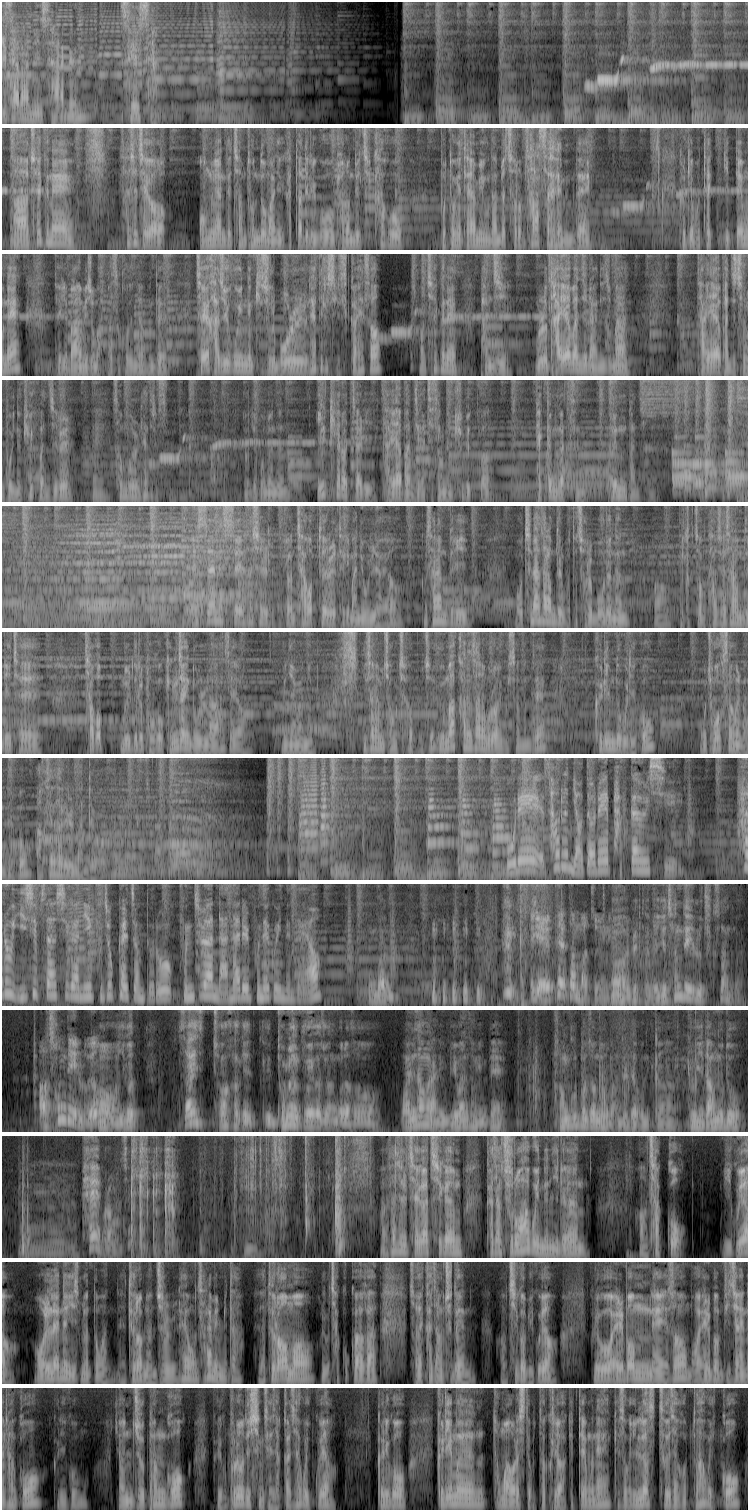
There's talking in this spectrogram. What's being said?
이 사람이 사는 세상. 아 최근에 사실 제가 어머니한테 참 돈도 많이 갖다 드리고 결혼도 일찍 하고 보통의 대한민국 남자처럼 살았어야 되는데 그렇게 못했기 때문에 되게 마음이 좀 아팠었거든요. 근데 제가 가지고 있는 기술을 뭘 해드릴 수 있을까 해서 어, 최근에 반지 물론 다이아 반지는 아니지만 다이아 반지처럼 보이는 큐빅 반지를 네, 선물해드렸습니다. 여기 보면은 1캐럿짜리 다이아 반지 같이 생긴 큐빅과 백금 같은 은 반지입니다. SNS에 사실 이런 작업들을 되게 많이 올려요. 그 사람들이 뭐 친한 사람들부터 저를 모르는 어, 불특정 다수의 사람들이 제 작업물들을 보고 굉장히 놀라하세요. 왜냐하면은 이 사람이 정체가 뭐지? 음악하는 사람으로 알고 있었는데 그림도 그리고 뭐 조각상을 만들고 악세사리를 만들고 하는 모습. 올해 38의 박가을 씨. 하루 24시간이 부족할 정도로 분주한 나날을 보내고 있는데요. 공반 이게 에펠탑 맞죠 형님? 어 에펠탑 이게 천대 일로 축소한 거야. 아 천대 일로요? 어 이거 사이즈 정확하게 그 도면 구해가지고 하는 거라서 완성은 아니고 미완성인데 정구 버전으로 만들다 보니까 그리고 이 나무도 음, 폐 뭐라 그러지? 아, 사실 제가 지금 가장 주로 하고 있는 일은 어, 작곡이고요. 원래는 20년 동안 네, 드럼 연주를 해온 사람입니다. 그래서 드러머 그리고 작곡가가 저의 가장 주된 어, 직업이고요. 그리고 앨범 내에서 뭐 앨범 디자인을 하고 그리고 뭐 연주 편곡 그리고 프로듀싱 제작까지 하고 있고요. 그리고 그림은 정말 어렸을 때부터 그려왔기 때문에 계속 일러스트 작업도 하고 있고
